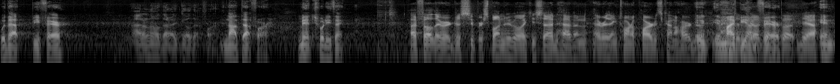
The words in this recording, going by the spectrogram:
Would that be fair? I don't know that I'd go that far. Not that far. Mitch, what do you think? I felt they were just super spongy, but like you said, having everything torn apart, it's kind of hard to. It, it might to be judge it, unfair. but yeah. And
